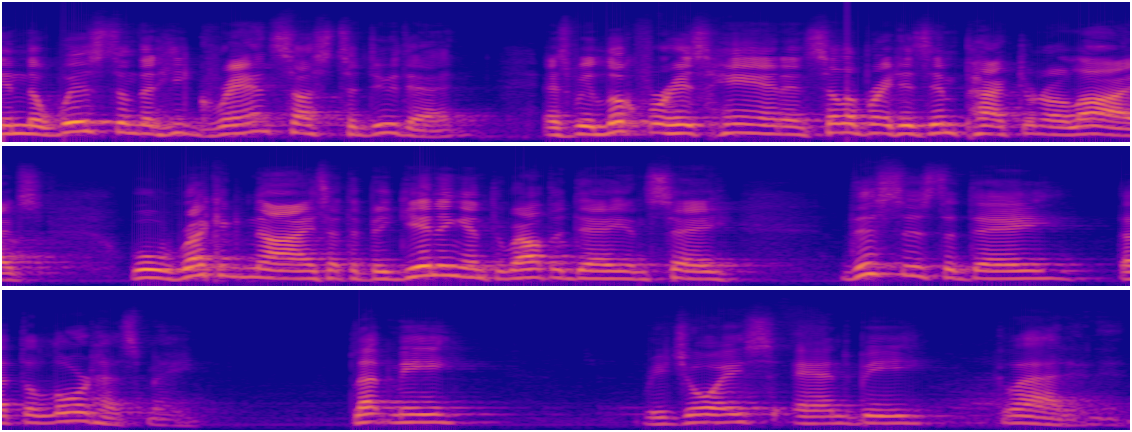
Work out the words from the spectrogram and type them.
In the wisdom that He grants us to do that, as we look for His hand and celebrate His impact on our lives, we'll recognize at the beginning and throughout the day and say, This is the day that the Lord has made. Let me rejoice and be glad in it.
